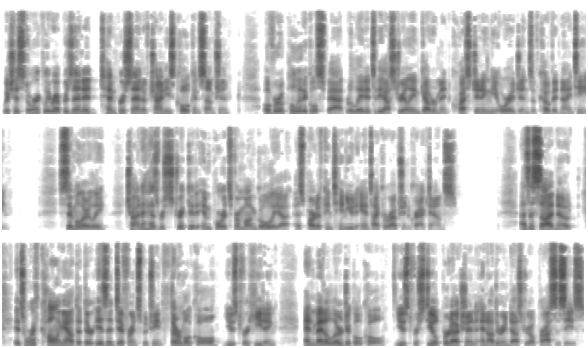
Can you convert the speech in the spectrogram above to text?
which historically represented 10% of Chinese coal consumption, over a political spat related to the Australian government questioning the origins of COVID 19. Similarly, China has restricted imports from Mongolia as part of continued anti corruption crackdowns. As a side note, it's worth calling out that there is a difference between thermal coal, used for heating, and metallurgical coal, used for steel production and other industrial processes.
